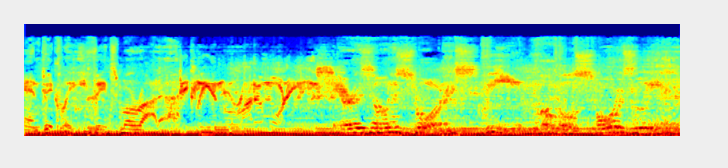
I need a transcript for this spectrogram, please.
Dan Bickley, Vince Marotta. Bickley and Marotta Mornings. Arizona Sports, the local sports leader.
